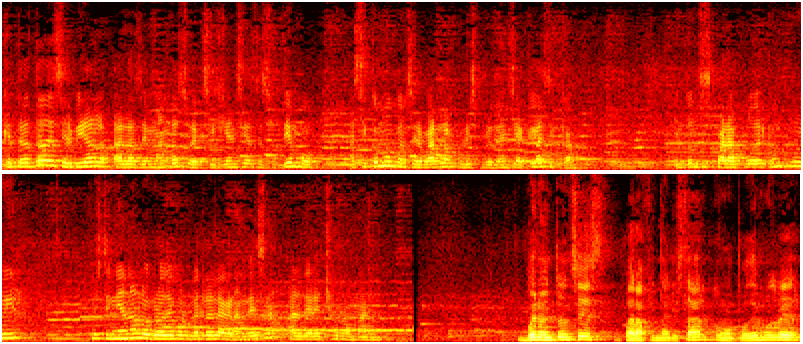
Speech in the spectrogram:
que trata de servir a, las demandas o exigencias de su tiempo, así como conservar la jurisprudencia clásica. Entonces, para poder concluir, Justiniano logró devolverle la grandeza al derecho romano. Bueno, entonces, para finalizar, como podemos ver,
